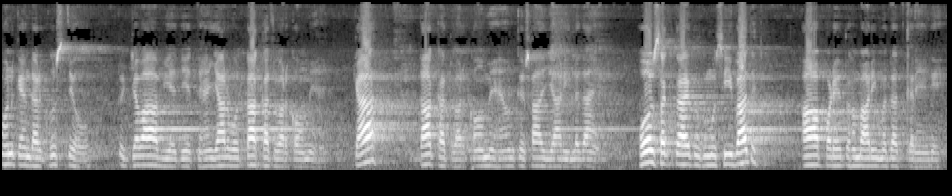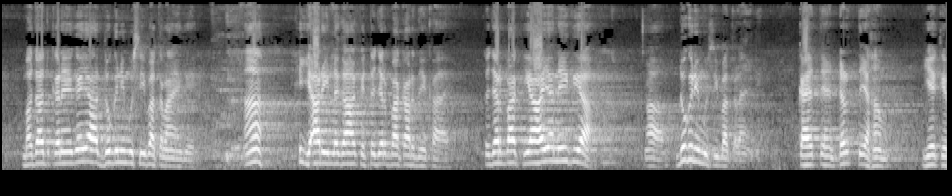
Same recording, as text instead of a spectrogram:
ان کے اندر گھستے ہو۔ تو جواب یہ دیتے ہیں، یار وہ طاقتور قومیں ہیں۔ کیا؟ طاقتور قومیں ہیں، ان کے ساتھ یاری لگائیں۔ ہو سکتا ہے کیونکہ مصیبت آ پڑے تو ہماری مدد کریں گے۔ مدد کریں گے یا دگنی مصیبت لائیں گے؟ ہاں؟ یاری لگا کے تجربہ کر دیکھا ہے۔ تجربہ کیا ہے یا نہیں کیا؟ ہاں دگنی مصیبت لائیں گے۔ کہتے ہیں، ڈرتے ہم۔ یہ کہ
